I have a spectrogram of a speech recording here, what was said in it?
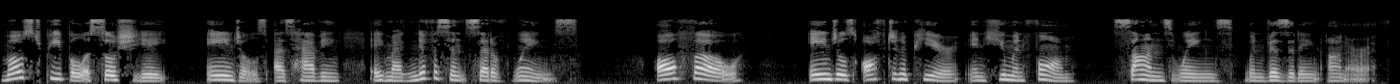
Most people associate angels as having a magnificent set of wings. Although angels often appear in human form, sans wings when visiting on earth.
